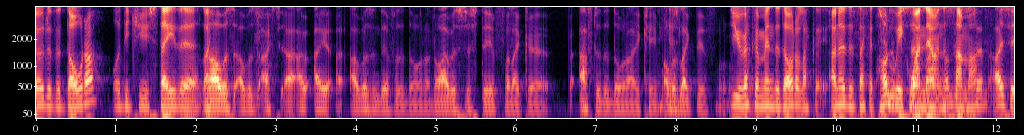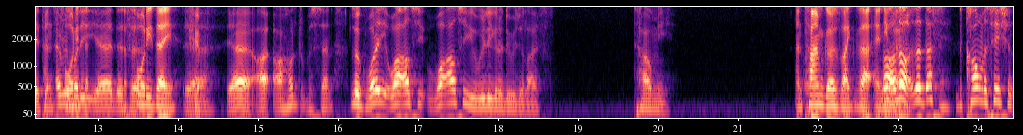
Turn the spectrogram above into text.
go to the Dora or did you stay there? Like, no i was i was actually I, I i wasn't there for the dora no i was just there for like a after the dora i came i was like there for do you recommend the Dora? Like, I know there's like a two week one now man, in the summer, I say to and 40 everybody, da- yeah, there's a 40 day trip. yeah, yeah, I- a hundred percent. Look, what are you? What else? You, what else are you really gonna do with your life? Tell me. And time goes like that anyway. No, no, no. That's Yeah. the conversation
